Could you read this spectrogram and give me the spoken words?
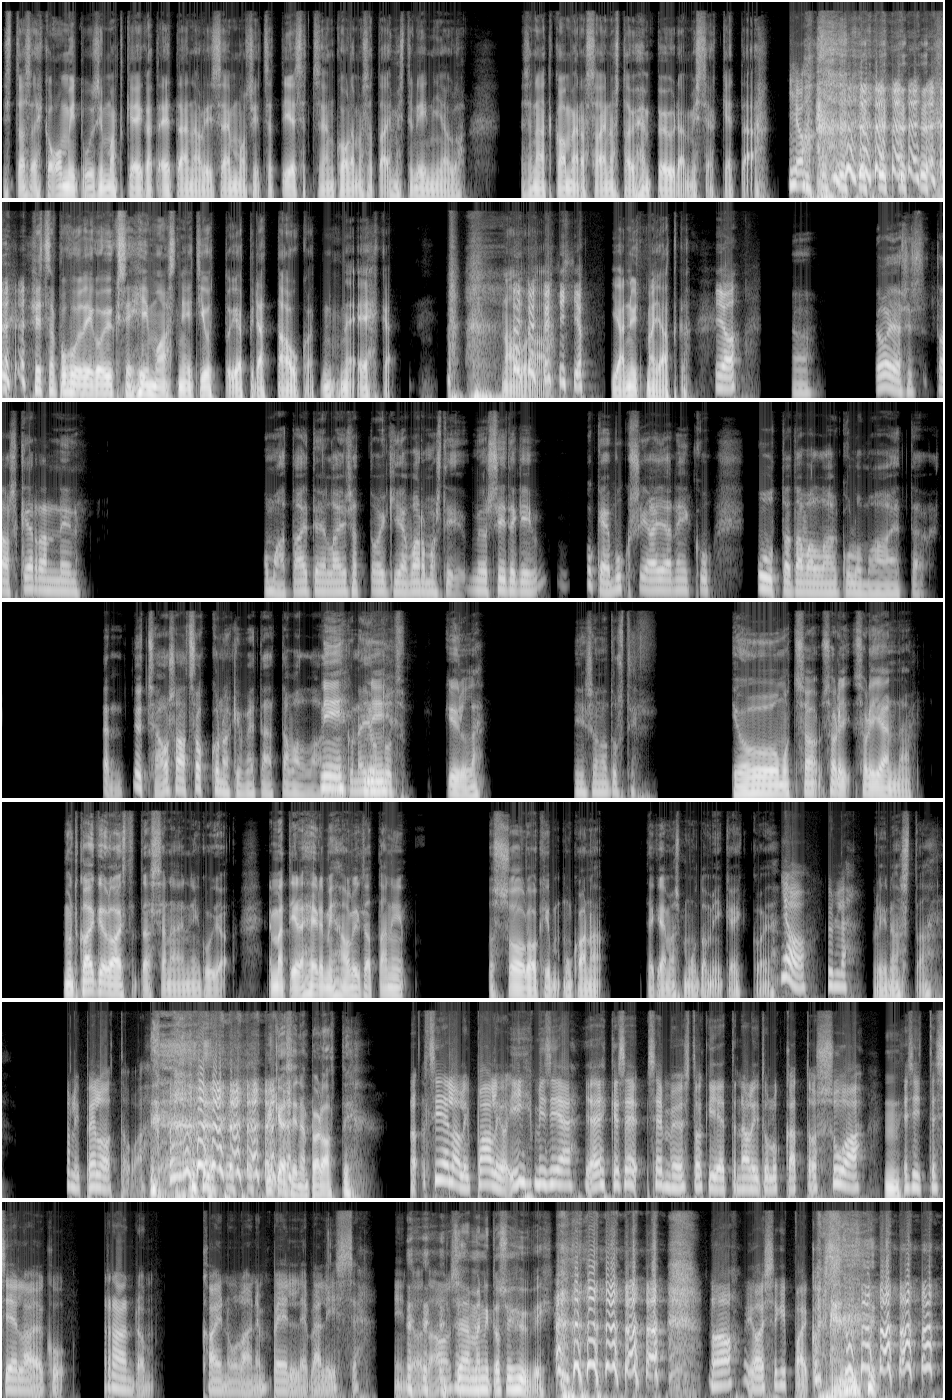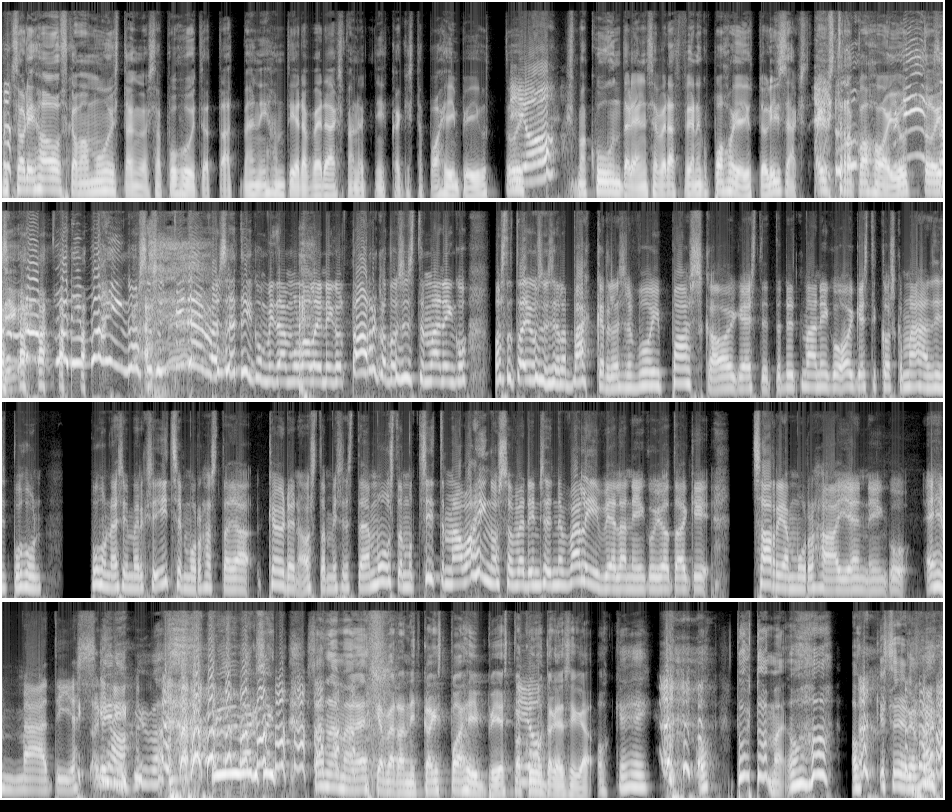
sitten taas ehkä omituisimmat keikat etänä oli semmoisia, että sä tiesit, että se on 300 ihmistä linjalla, ja sä näet kamerassa ainoastaan yhden pöydän, missä ei ole ketään. Joo. Sitten sä puhut niinku yksi himas niitä juttuja ja pidät taukoa, nyt ne ehkä nauraa. Joo. Ja nyt mä jatkan. Joo. Joo. Joo, ja siis taas kerran niin oma taiteenlajinsa toikin ja varmasti myös siitäkin kokemuksia ja niin kuin uutta tavallaan kulmaa, että nyt sä osaat sokkonakin vetää tavallaan Niin, niin, kuin ne niin. jutut Kyllä. niin sanotusti. Joo, mutta se, se, oli, se oli jännää. Mutta kaikenlaista tässä näin, niin kuin, ja en mä tiedä, Helmihan oli tota, niin, tuossa sooloakin mukana tekemässä muutamia keikkoja. Joo, kyllä. Oli nastaa. Se oli pelottavaa. Mikä siinä pelotti? No, siellä oli paljon ihmisiä ja ehkä se, se myös toki, että ne oli tullut katsoa sua Mm. ja sitten siellä on joku random kainuulainen pelle välissä. Niin tuota, on se... Sehän meni tosi hyvin. no, joissakin paikoissa. Mutta se oli hauska, mä muistan, kun sä puhuit jotain, että mä en ihan tiedä, vedäks mä nyt niitä kaikista pahimpia juttuja. Joo, Sitten mä kuuntelen, niin sä vedät vielä niinku pahoja juttuja lisäksi, ekstra pahoja juttuja. Niin, vahingossa siis pidemmän setin kuin mitä mulla oli niinku tarkoitus. Ja sitten mä niinku vasta tajusin siellä bäkkärillä, sille voi paska oikeasti, että nyt mä niinku oikeasti, koska mähän siis puhun, puhun esimerkiksi itsemurhasta ja köyden ostamisesta ja muusta, mutta sitten mä vahingossa vedin sinne väliin vielä niinku jotakin sarjamurhaajien, niinku, en mä tiedä. se oli niin hyvä. Hyvä, kun sä- Sana mä ehkä vedän niitä kaikista pahimpia, ja sitten mä kuuntelen sitä, okei, okay, mä, oha, okei, okay, selvä.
